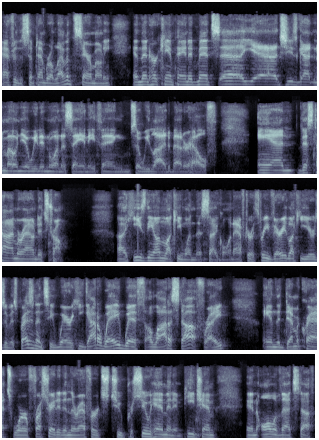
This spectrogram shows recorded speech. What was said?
after the September 11th ceremony. And then her campaign admits, uh, yeah, she's got pneumonia. We didn't want to say anything. So we lied about her health. And this time around, it's Trump. Uh, he's the unlucky one this cycle. And after three very lucky years of his presidency, where he got away with a lot of stuff, right? And the Democrats were frustrated in their efforts to pursue him and impeach him and all of that stuff.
